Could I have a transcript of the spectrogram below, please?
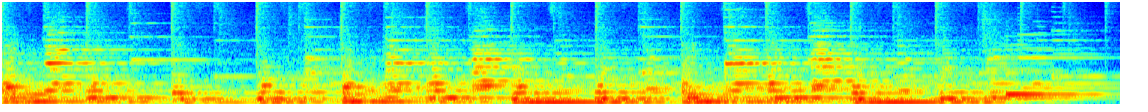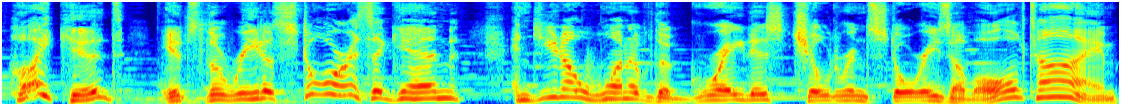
Hi, kids. It's the Readasaurus again. And you know, one of the greatest children's stories of all time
